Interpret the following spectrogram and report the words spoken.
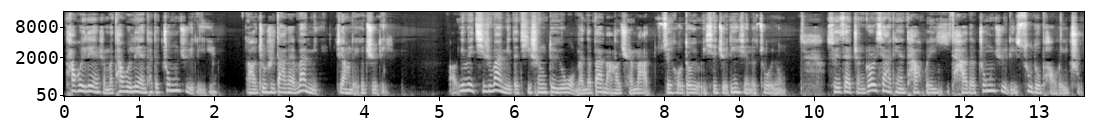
他会练什么？他会练他的中距离。啊，就是大概万米这样的一个距离，啊，因为其实万米的提升对于我们的半马和全马最后都有一些决定性的作用，所以在整个夏天，他会以他的中距离速度跑为主，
